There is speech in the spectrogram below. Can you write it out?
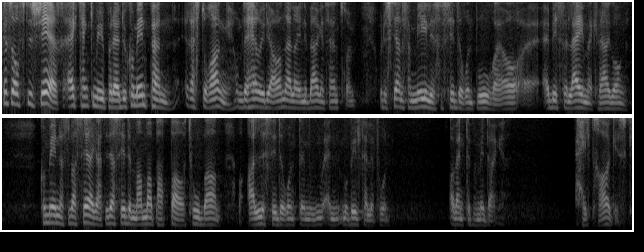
Hva som ofte skjer, jeg tenker mye på det, Du kommer inn på en restaurant, om det er her ute i Arne eller inne i Bergen sentrum, og du ser en familie som sitter rundt bordet. og Jeg blir så lei meg hver gang. Kom inn og så bare ser jeg at Der sitter mamma og pappa og to barn, og alle sitter rundt en mobiltelefon og venter på middagen. Helt tragisk.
